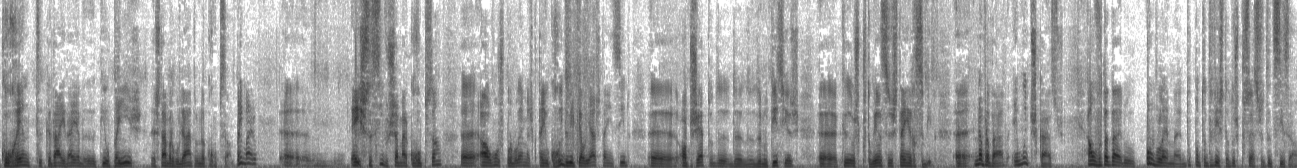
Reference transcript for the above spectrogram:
corrente que dá a ideia de que o país está mergulhado na corrupção. Primeiro, é excessivo chamar corrupção a alguns problemas que têm ocorrido e que, aliás, têm sido objeto de, de, de notícias que os portugueses têm recebido. Eh, na verdade, em muitos casos, há um verdadeiro problema do ponto de vista dos processos de decisão,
